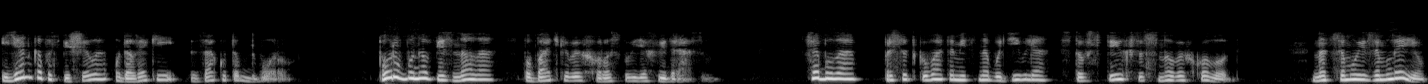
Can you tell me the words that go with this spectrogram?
І Янка поспішила у далекий закуток двору. Поруб вона впізнала по батькових розповідях відразу. Це була присадкувата міцна будівля з товстих соснових колод. Над самою землею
